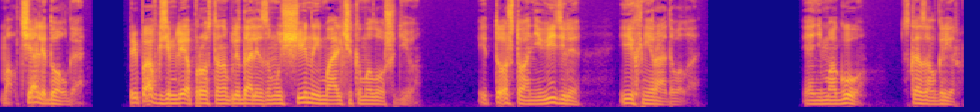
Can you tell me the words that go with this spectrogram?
Молчали долго. Припав к земле, просто наблюдали за мужчиной, мальчиком и лошадью. И то, что они видели, их не радовало. «Я не могу», — сказал Грир.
